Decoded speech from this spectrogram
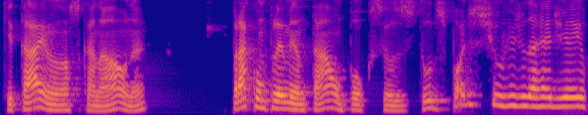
que tá aí no nosso canal, né? Para complementar um pouco seus estudos, pode assistir o vídeo da Red Ale.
